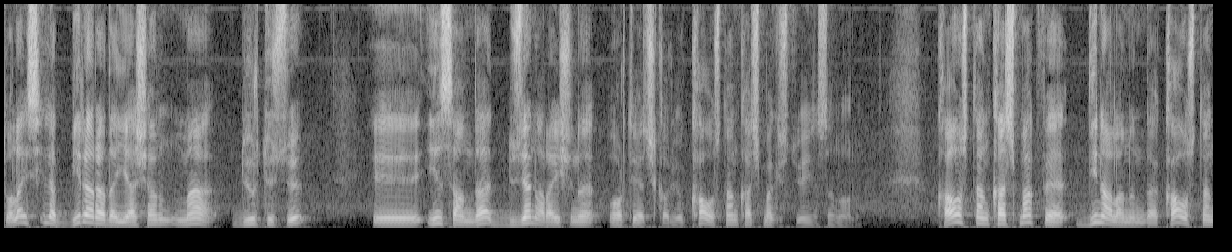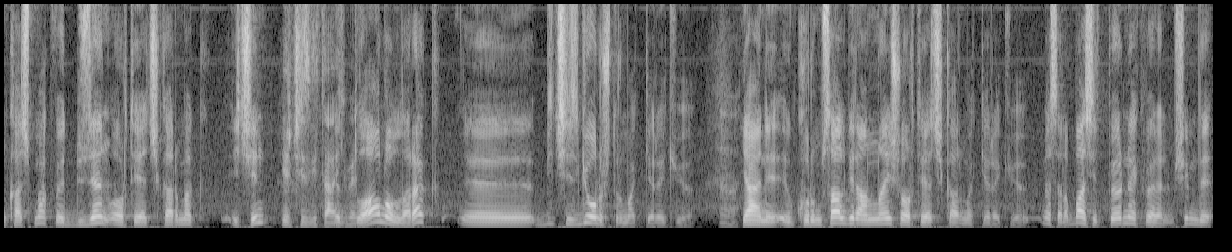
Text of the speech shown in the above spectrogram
Dolayısıyla bir arada yaşanma dürtüsü e, insanda düzen arayışını ortaya çıkarıyor. Kaostan kaçmak istiyor insanoğlu. Kaostan kaçmak ve din alanında kaostan kaçmak ve düzen ortaya çıkarmak için Bir çizgi takip e, edin. doğal olarak e, bir çizgi oluşturmak gerekiyor. Evet. Yani e, kurumsal bir anlayış ortaya çıkarmak gerekiyor. Mesela basit bir örnek verelim. Şimdi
